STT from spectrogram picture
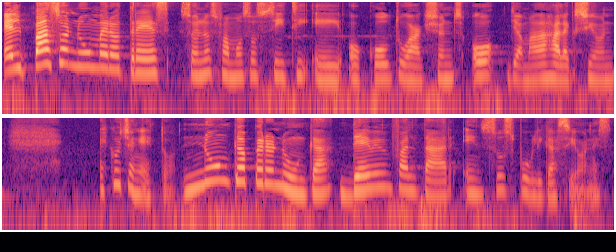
El paso número tres son los famosos CTA o Call to Actions o llamadas a la acción escuchen esto, nunca pero nunca deben faltar en sus publicaciones,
